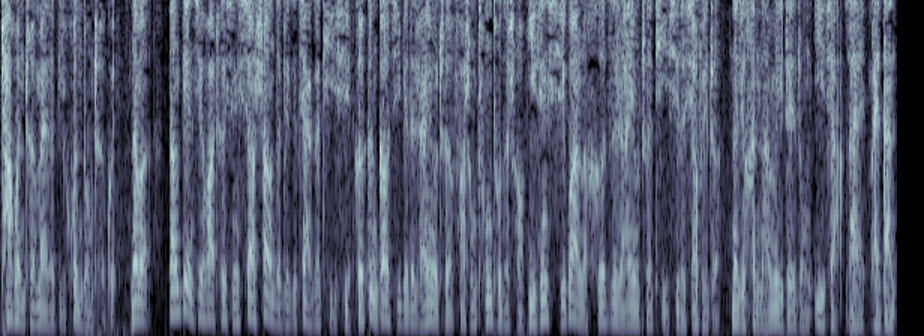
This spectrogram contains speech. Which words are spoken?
插混车卖的比混动车贵。那么，当电气化车型向上的这个价格体系和更高级别的燃油车发生冲突的时候，已经习惯了合资燃油车体系的消费者，那就很难为这种溢价来买单。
